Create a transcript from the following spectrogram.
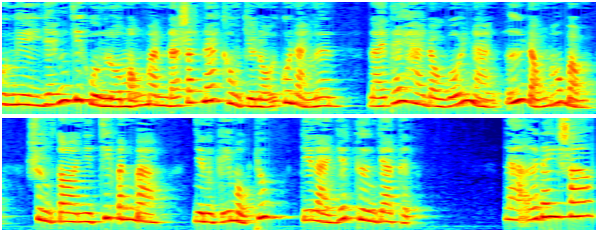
Quân nghi dán chiếc quần lụa mỏng manh đã rách nát không chịu nổi của nàng lên, lại thấy hai đầu gối nàng ứ động máu bầm, sưng to như chiếc bánh bao, nhìn kỹ một chút, chỉ là vết thương da thịt. Là ở đây sao?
